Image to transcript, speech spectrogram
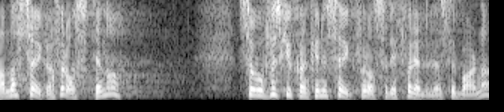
han har sørga for oss til nå. Så hvorfor skulle ikke han kunne sørge for oss og de foreldreløse barna?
